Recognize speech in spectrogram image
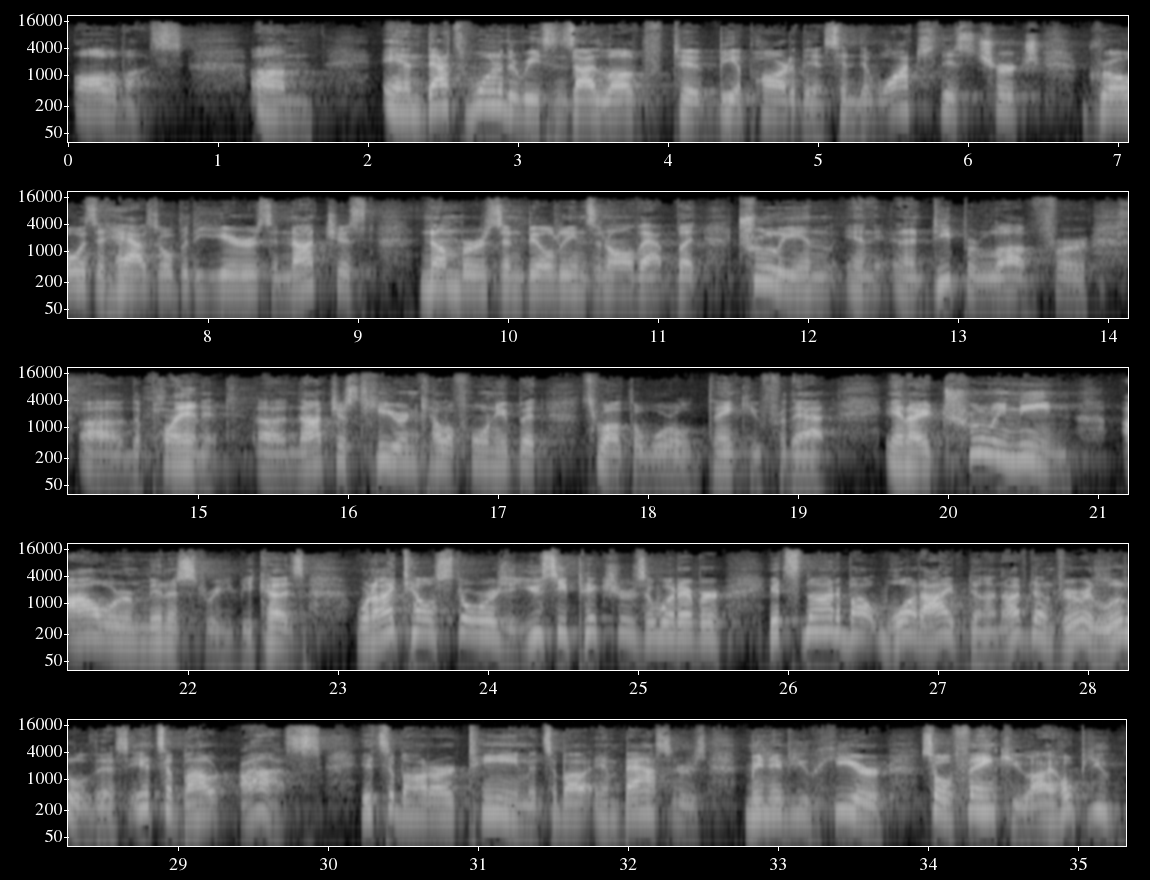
all of us. Um, and that's one of the reasons I love to be a part of this and to watch this church grow as it has over the years, and not just numbers and buildings and all that, but truly in, in, in a deeper love for uh, the planet, uh, not just here in California, but throughout the world. Thank you for that. And I truly mean our ministry because when I tell stories, you see pictures or whatever, it's not about what I've done. I've done very little of this. It's about us, it's about our team, it's about ambassadors, many of you here. So thank you. I hope you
